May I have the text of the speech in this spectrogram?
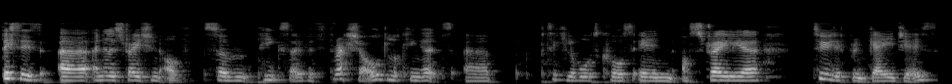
This is uh, an illustration of some peaks over threshold looking at a particular watercourse in Australia, two different gauges,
